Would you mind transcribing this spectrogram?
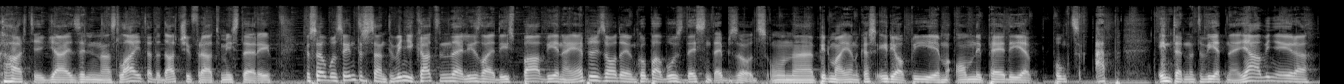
kārtīgi jāiedziļinās, lai tad atšifrētu mistēriju. Kas vēl būs interesanti, viņi katru nedēļu izlaidīs pa vienai epizodei, un kopā būs desmit epizodes. Un, uh, pirmā, ja nu kas ir jau pieejama omnipēdija.app interneta vietnē, jā, viņa ir. Uh,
